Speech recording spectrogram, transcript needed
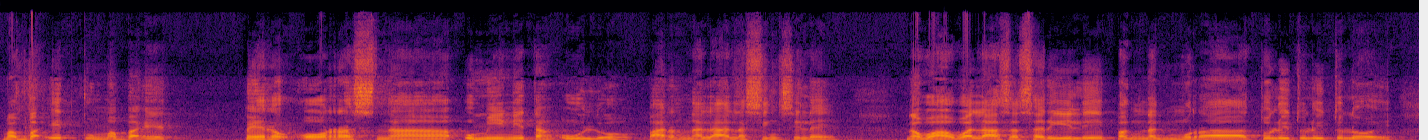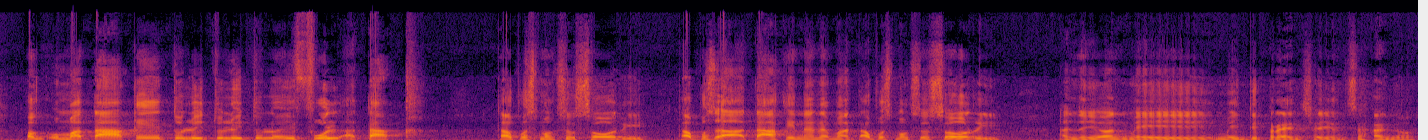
Mabait kung mabait, pero oras na uminit ang ulo, parang nalalasing sila eh. Nawawala sa sarili. Pag nagmura, tuloy-tuloy-tuloy. Pag umatake, tuloy-tuloy-tuloy. Full attack. Tapos magsosorry. Tapos aatake na naman. Tapos magsosorry. Ano yon may, may diferensya yun sa ano.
